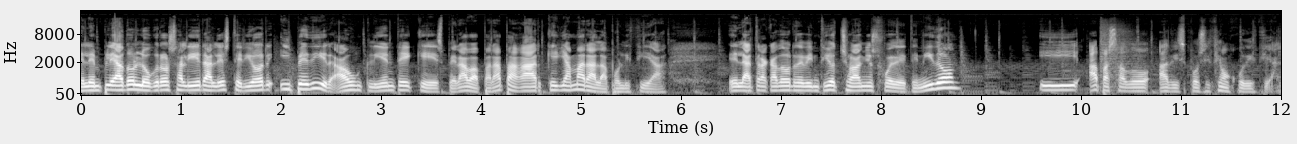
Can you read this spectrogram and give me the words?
el empleado logró salir al exterior y pedir a un cliente que esperaba para pagar que llamara a la policía. El atracador de 28 años fue detenido y ha pasado a disposición judicial.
